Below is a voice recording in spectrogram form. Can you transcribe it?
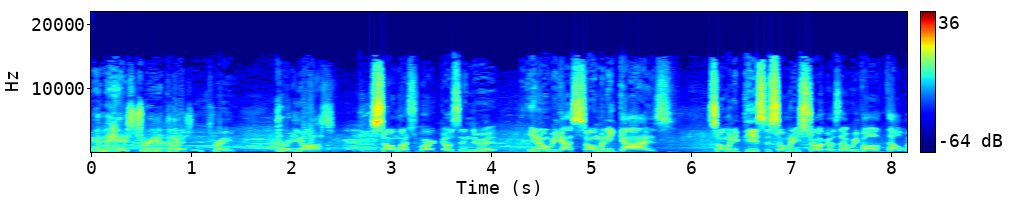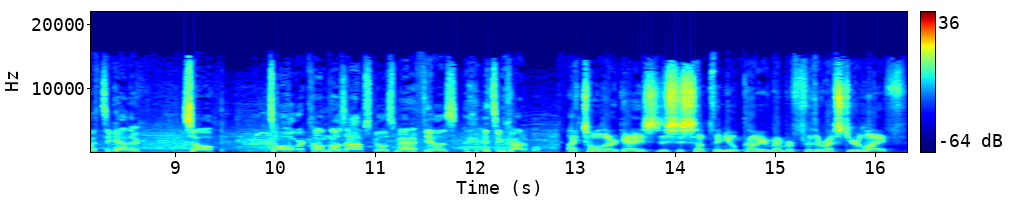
in the history of Division Three. Pretty awesome. So much work goes into it. You know, we got so many guys, so many pieces, so many struggles that we've all dealt with together. So to overcome those obstacles, man, it feels it's incredible. I told our guys this is something you'll probably remember for the rest of your life,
